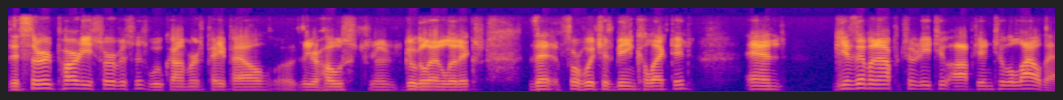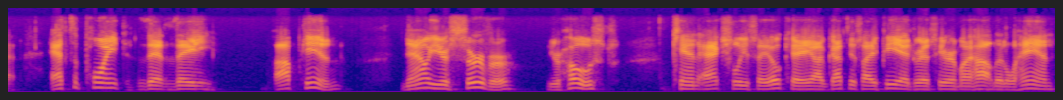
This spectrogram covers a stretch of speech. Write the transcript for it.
the third-party services, WooCommerce, PayPal, uh, your host, you know, Google Analytics, that for which is being collected, and give them an opportunity to opt in to allow that. At the point that they opt in, now your server, your host, can actually say, okay, I've got this IP address here in my hot little hand.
